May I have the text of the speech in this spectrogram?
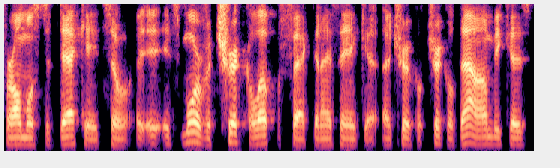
for almost a decade. So it's more of a trickle up effect than I think a, trickle trickle down because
